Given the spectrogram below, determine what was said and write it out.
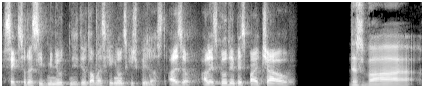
sechs oder sieben Minuten, die du damals gegen uns gespielt hast. Also, alles Gute, bis bald, ciao. Das war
